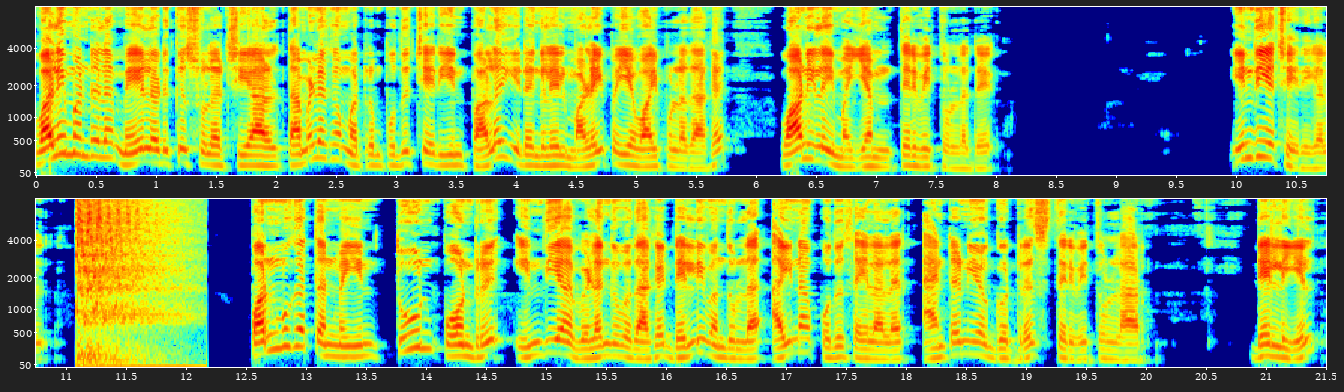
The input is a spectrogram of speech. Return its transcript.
வளிமண்டல மேலடுக்கு சுழற்சியால் தமிழகம் மற்றும் புதுச்சேரியின் பல இடங்களில் மழை பெய்ய வாய்ப்புள்ளதாக வானிலை மையம் தெரிவித்துள்ளது. இந்திய செய்திகள். பன்முகத்தன்மையின் தூண் போன்று இந்தியா விளங்குவதாக டெல்லி வந்துள்ள ஐநா பொதுச் செயலாளர் ஆண்டனியோ குட்ரஸ் தெரிவித்துள்ளார். டெல்லியில்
